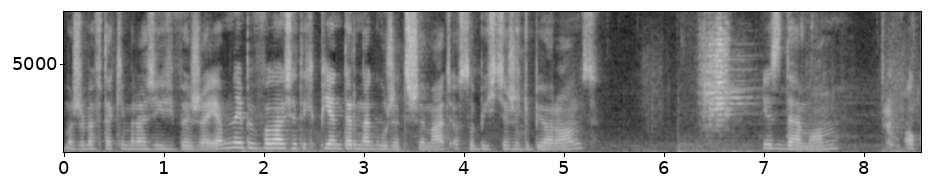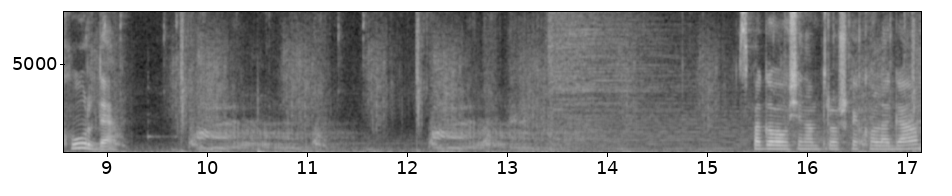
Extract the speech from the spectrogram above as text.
Możemy w takim razie iść wyżej. Ja bym najpierw wolała się tych pięter na górze trzymać, osobiście rzecz biorąc. Jest demon. O kurde. Spagował się nam troszkę kolega.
